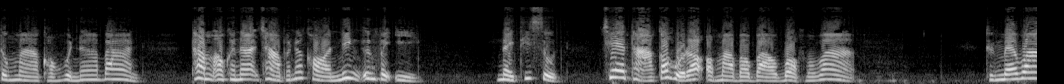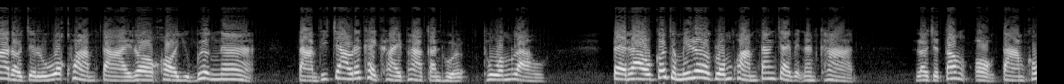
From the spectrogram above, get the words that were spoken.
ตรงมาของหัวหน้าบ้านทำเอาคณะชาวพระนครนิ่งอึ้งไปอีก ในที่สุด เชษฐาก็หัวเราะออกมาเบาๆ บอกมาว่า ถึงแม้ว่าเราจะรู้ว่าความตายรอคอยอยู่เบื้องหน้า ตามที่เจ้าและใครๆพากันหัวท้วงเรา แต่เราก็จะไม่เลิกล้มความตั้งใจเป็นอันขาด เราจะต้องออกตามเขา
